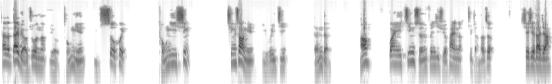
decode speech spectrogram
他的代表作呢有《童年与社会》《同一性》。青少年与危机等等。好，关于精神分析学派呢，就讲到这，谢谢大家。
